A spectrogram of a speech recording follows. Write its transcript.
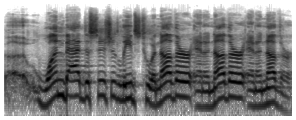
uh, one bad decision leads to another and another and another.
